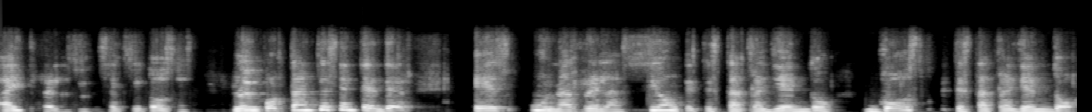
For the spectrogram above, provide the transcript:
hay relaciones exitosas. Lo importante es entender, es una relación que te está trayendo gozo, que te está trayendo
